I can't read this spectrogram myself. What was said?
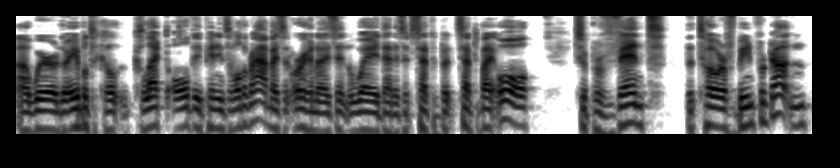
uh, where they're able to co- collect all the opinions of all the rabbis and organize it in a way that is accepted, accepted by all to prevent the Torah from being forgotten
